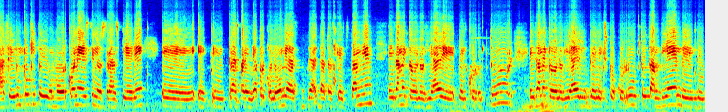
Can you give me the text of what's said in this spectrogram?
hacer un poquito de humor con esto y nos transfiere eh, Transparencia por Colombia, Sketch también, esa metodología del corruptur, esa metodología del, expo corrupto también, de, de,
